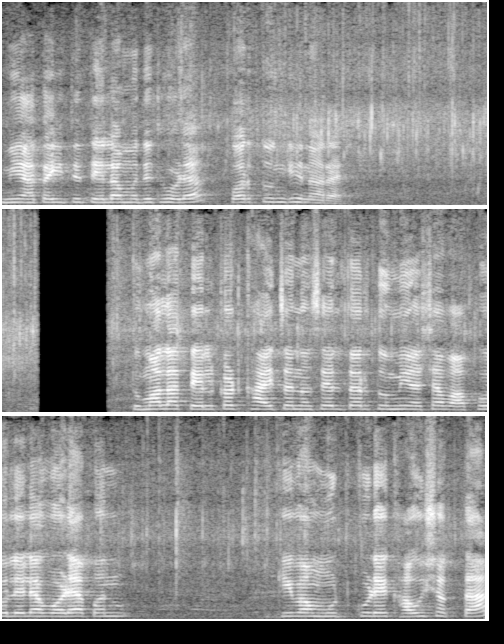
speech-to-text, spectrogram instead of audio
मी आता इथे तेलामध्ये थोड्या परतून घेणार आहे. तुम्हाला तेलकट खायचं नसेल तर तुम्ही अशा वाफवलेल्या वड्या पण किंवा मुटकुडे खाऊ शकता.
